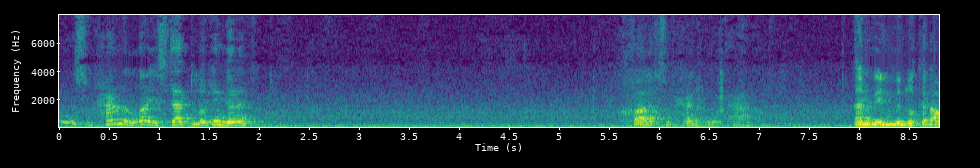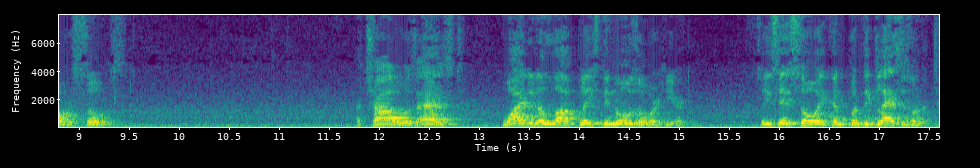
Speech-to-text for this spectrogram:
Subhanallah, you start looking at it. Khaliq subhanahu wa ta'ala. And when we look at ourselves, a child was asked, why did Allah place the nose over here? So he says, so he can put the glasses on it.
